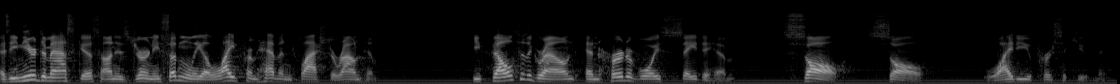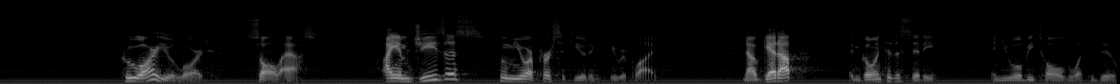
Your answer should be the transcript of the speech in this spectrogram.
As he neared Damascus on his journey, suddenly a light from heaven flashed around him. He fell to the ground and heard a voice say to him, Saul, Saul, why do you persecute me? Who are you, Lord? Saul asked. I am Jesus whom you are persecuting, he replied. Now get up and go into the city, and you will be told what to do.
